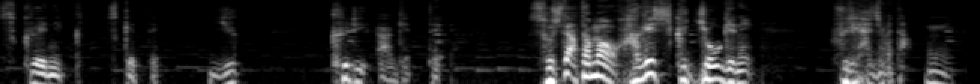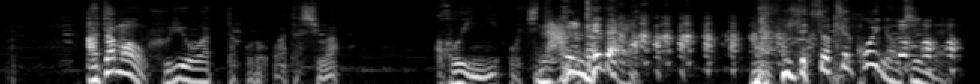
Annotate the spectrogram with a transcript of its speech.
机にくっつけてゆっくり上げて、そして頭を激しく上下に振り始めた。うん。頭を振り終わった頃、私は恋に落ちた。なんでだよ。なんでそれで恋に落ちんだよ。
